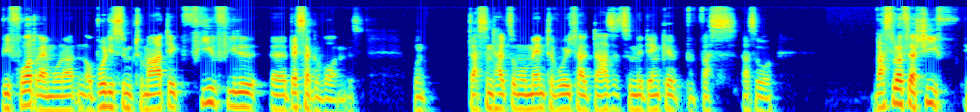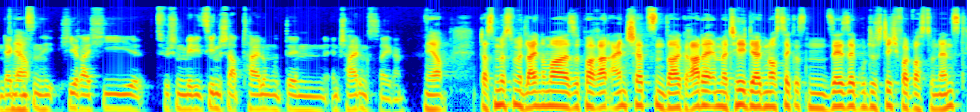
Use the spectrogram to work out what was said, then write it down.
wie vor drei Monaten, obwohl die Symptomatik viel, viel äh, besser geworden ist. Und das sind halt so Momente, wo ich halt da sitze und mir denke, was, also was läuft da schief in der ganzen ja. Hierarchie zwischen medizinischer Abteilung und den Entscheidungsträgern? Ja, das müssen wir gleich nochmal separat einschätzen, da gerade MRT-Diagnostik ist ein sehr, sehr gutes Stichwort, was du nennst.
